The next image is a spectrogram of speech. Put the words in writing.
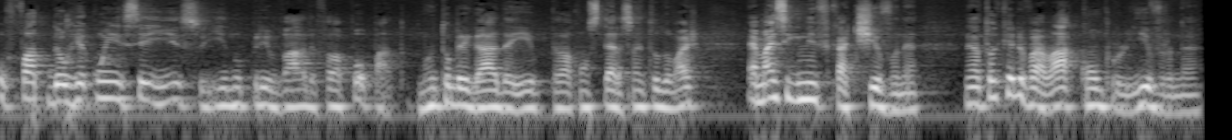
o fato de eu reconhecer isso e ir no privado e falar, pô, Pato, muito obrigado aí pela consideração e tudo mais, é mais significativo, né? Não é à toa que ele vai lá, compra o livro, né?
